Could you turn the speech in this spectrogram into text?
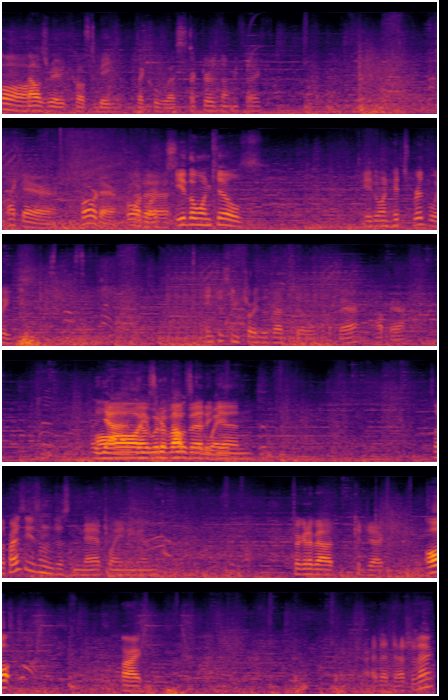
Oh, That was really close to being the coolest. Richter is not me thick. Back air. Forward air. Forward air. Either one kills. Either one hits Ridley. Interesting choice of that kill. Up air. Up air. Oh, that he would have up was a aired good wave. again. Surprised he isn't just nair planing him. Talking about Cajeck. Oh! Alright. Alright, that dash attack.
